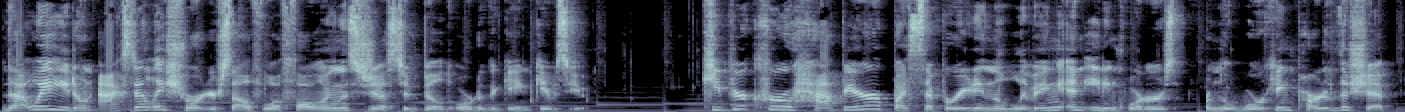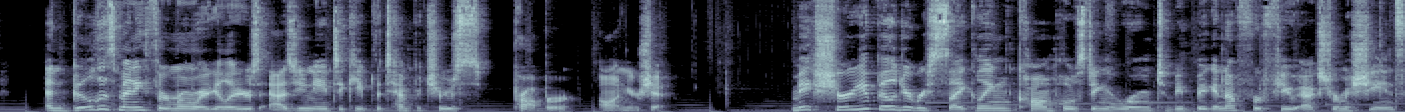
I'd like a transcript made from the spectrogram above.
That way you don't accidentally short yourself while following the suggested build order the game gives you. Keep your crew happier by separating the living and eating quarters from the working part of the ship and build as many thermal regulators as you need to keep the temperatures proper on your ship. Make sure you build your recycling composting room to be big enough for a few extra machines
